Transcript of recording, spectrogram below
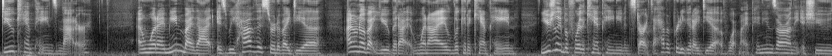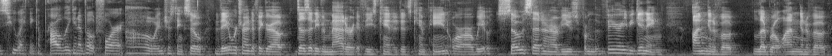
Do campaigns matter? And what I mean by that is we have this sort of idea. I don't know about you, but I, when I look at a campaign, usually before the campaign even starts, I have a pretty good idea of what my opinions are on the issues, who I think I'm probably going to vote for. Oh, interesting. So they were trying to figure out does it even matter if these candidates campaign, or are we so set in our views from the very beginning? I'm going to vote liberal, I'm going to vote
